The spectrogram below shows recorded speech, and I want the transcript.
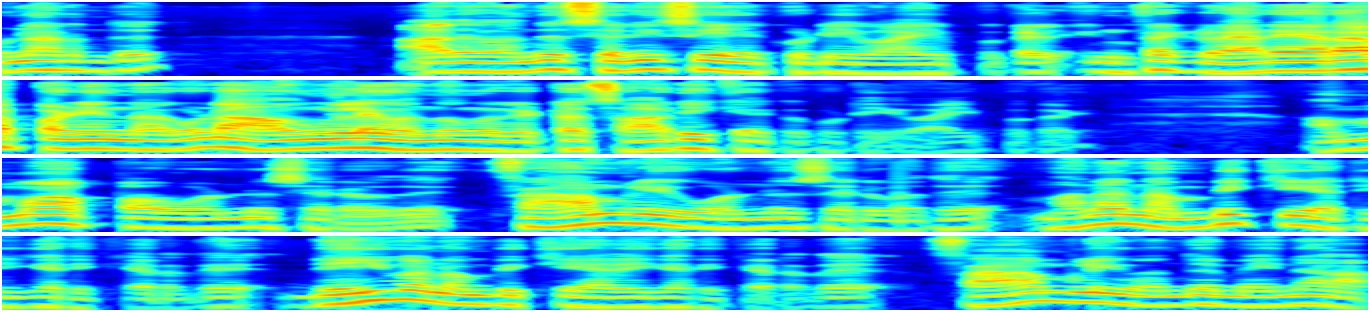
உணர்ந்து அதை வந்து சரி செய்யக்கூடிய வாய்ப்புகள். இன்ஃபேக்ட் வேறு யாராவது பண்ணியிருந்தா கூட அவங்களே வந்து உங்ககிட்ட சாரி கேட்கக்கூடிய வாய்ப்புகள். அம்மா அப்பா ஒன்று சேருவது ஃபேமிலி ஒன்று சேருவது மன நம்பிக்கை அதிகரிக்கிறது தெய்வ நம்பிக்கை அதிகரிக்கிறது. ஃபேமிலி வந்து மெயினாக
